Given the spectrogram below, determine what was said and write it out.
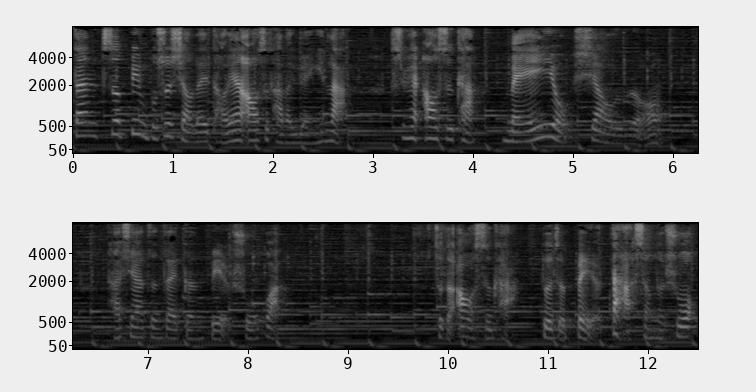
但这并不是小雷讨厌奥斯卡的原因啦。是因为奥斯卡没有笑容，他现在正在跟贝尔说话。这个奥斯卡对着贝尔大声地说：“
